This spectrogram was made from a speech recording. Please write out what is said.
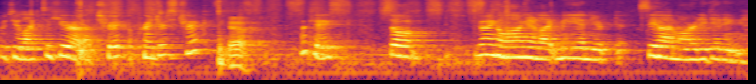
Would you like to hear a trick, a printer's trick? Yeah, Okay, so going along here like me and you, see how I'm already getting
